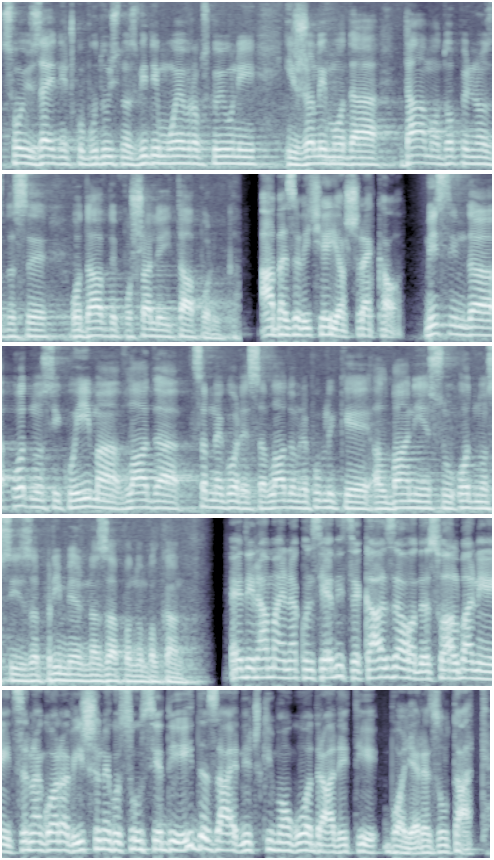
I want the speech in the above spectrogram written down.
svoju zajedničku budućnost vidimo u Evropskoj uniji i želimo da damo doprinos da se odavde pošalje i ta poruka. Abazović je još rekao, Mislim da odnosi koji ima vlada Crne Gore sa vladom Republike Albanije su odnosi za primjer na Zapadnom Balkanu. Edi Rama je nakon sjednice kazao da su Albanija i Crna Gora više nego susjedi i da zajednički mogu odraditi bolje rezultate.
